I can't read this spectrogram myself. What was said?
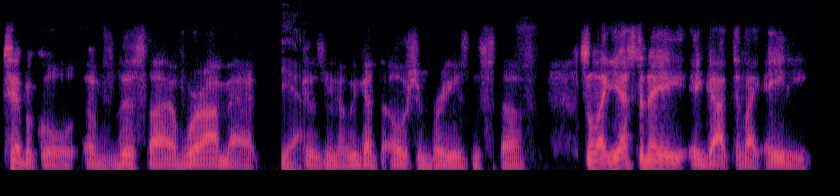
typical of this side of where I'm at. Yeah. Because you know, we got the ocean breeze and stuff. So like yesterday it got to like 80.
